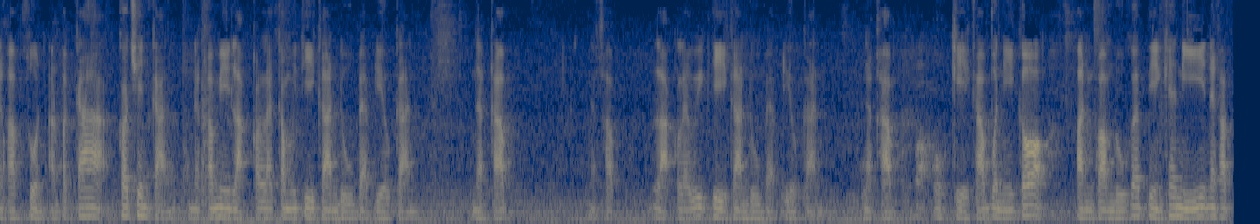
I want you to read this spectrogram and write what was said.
นะครับ ส่วนอันปาก้าก็เช่นกันนะครับ มีหลักและกรรมวิธีการดูแบบเดียวกันนะครับนะครับ หลักและวิธีการดูแบบเดียวกัน นะครับ โอเคครับ วันนี้ก็ปันความรู้ก็เพียงแค่นี้นะครับท่าน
